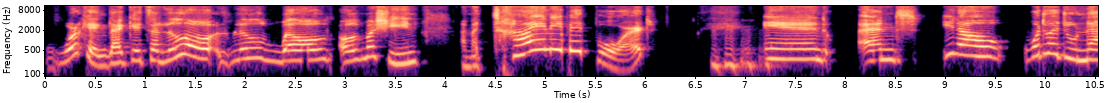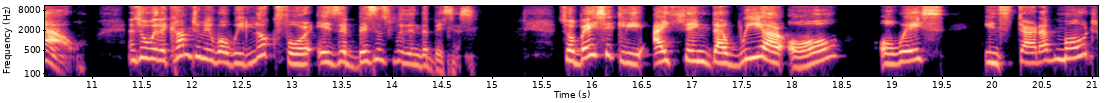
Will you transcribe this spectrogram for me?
working like it's a little little well old machine i'm a tiny bit bored and and you know what do i do now? And so when they come to me what we look for is a business within the business. So basically i think that we are all always in startup mode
